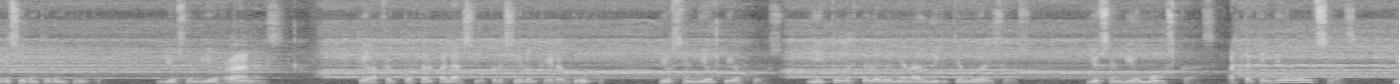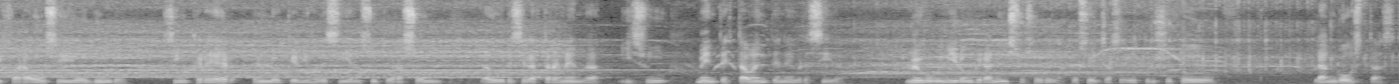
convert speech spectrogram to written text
Creyeron que era un truco. Dios envió ranas que afectó hasta el palacio, creyeron que era un truco. Dios envió piojos, y todo esto lo venían advirtiendo ellos. Dios envió moscas, hasta que envió úlceras, y Faraón siguió duro, sin creer en lo que Dios decía. En su corazón la dureza era tremenda y su mente estaba entenebrecida. Luego vinieron granizos sobre las cosechas, se destruyó todo, langostas,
